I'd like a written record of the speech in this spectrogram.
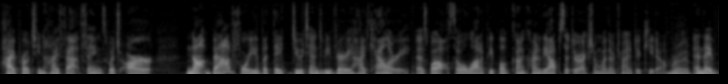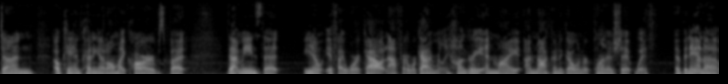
high protein, high fat things, which are not bad for you, but they do tend to be very high calorie as well. So a lot of people have gone kind of the opposite direction when they're trying to do keto. Right. And they've done, okay, I'm cutting out all my carbs, but that means that, you know, if I work out and after I work out I'm really hungry and my I'm not going to go and replenish it with a banana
